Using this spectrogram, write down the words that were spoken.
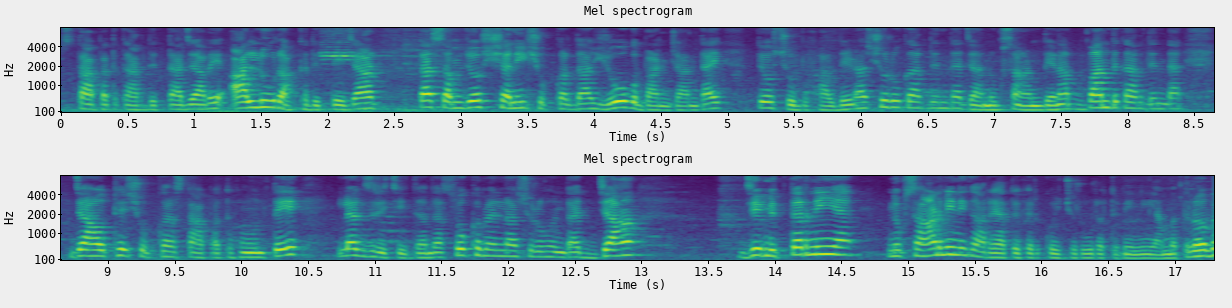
ਸਥਾਪਿਤ ਕਰ ਦਿੱਤਾ ਜਾਵੇ, ਆਲੂ ਰੱਖ ਦਿੱਤੇ ਜਾਣ, ਤਾਂ ਸਮਝੋ ਸ਼ਨੀ ਸ਼ੁੱਕਰ ਦਾ ਯੋਗ ਬਣ ਜਾਂਦਾ ਹੈ ਤੇ ਉਹ ਸ਼ੁਭ ਫਲ ਦੇਣਾ ਸ਼ੁਰੂ ਕਰ ਦਿੰਦਾ ਜਾਂ ਨੁਕਸਾਨ ਦੇਣਾ ਬੰਦ ਕਰ ਦਿੰਦਾ ਜਾਂ ਉੱਥੇ ਸ਼ੁੱਕਰ ਸਥਾਪਿਤ ਹੋਣ ਤੇ ਲਗਜ਼ਰੀ ਚੀਜ਼ਾਂ ਦਾ ਸੁੱਖ ਮਿਲਣਾ ਸ਼ੁਰੂ ਹੁੰਦਾ ਜਾਂ ਜੇ ਮਿੱਤਰ ਨਹੀਂ ਹੈ ਨੁਕਸਾਨ ਵੀ ਨਹੀਂ ਕਰ ਰਿਹਾ ਤੇ ਫਿਰ ਕੋਈ ਜ਼ਰੂਰਤ ਵੀ ਨਹੀਂ ਹੈ ਮਤਲਬ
